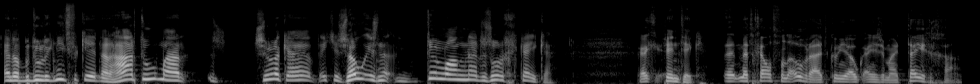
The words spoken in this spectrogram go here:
En dat bedoel ik niet verkeerd naar haar toe, maar zulke, weet je, zo is te lang naar de zorg gekeken, kijk, vind ik. met met geld van de overheid kun je ook eenzaamheid tegengaan.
